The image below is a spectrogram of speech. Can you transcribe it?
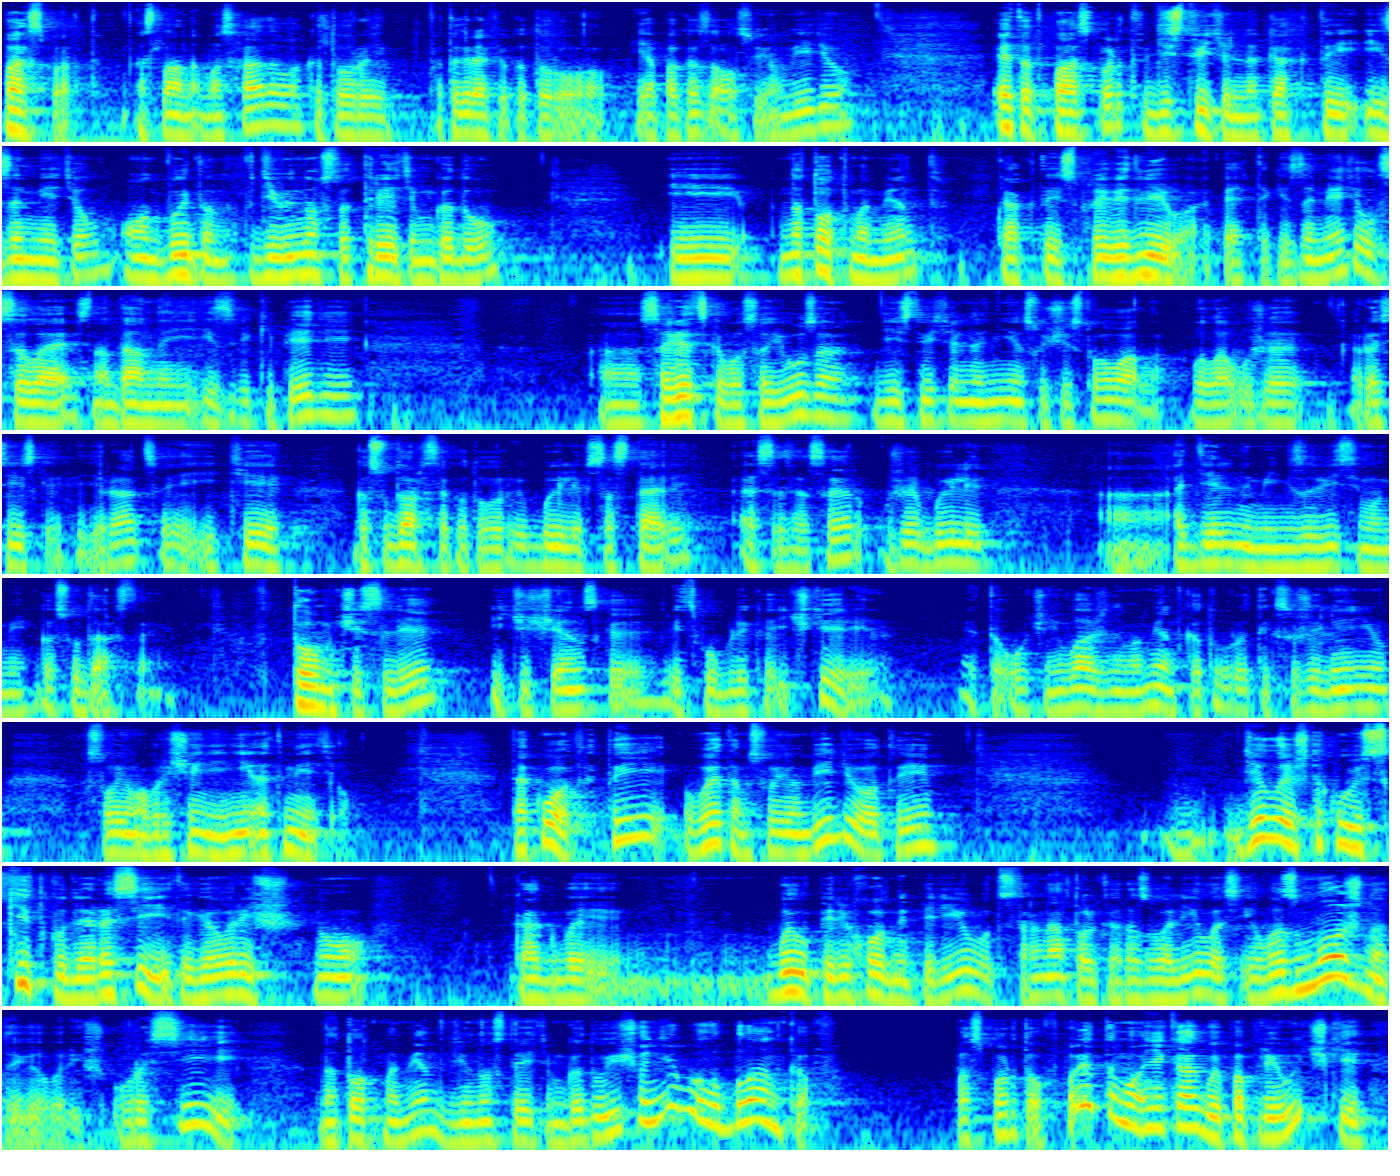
паспорт Аслана Масхадова, который, фотографию которого я показал в своем видео. Этот паспорт, действительно, как ты и заметил, он выдан в 93 году. И на тот момент, как ты справедливо опять-таки заметил, ссылаясь на данные из Википедии, э, Советского Союза действительно не существовало. Была уже Российская Федерация, и те государства, которые были в составе СССР, уже были э, отдельными независимыми государствами. В том числе и Чеченская Республика Ичкерия. Это очень важный момент, который ты, к сожалению, в своем обращении не отметил. Так вот, ты в этом своем видео ты делаешь такую скидку для России. Ты говоришь, ну, как бы был переходный период, страна только развалилась. И, возможно, ты говоришь, у России на тот момент, в 93 году, еще не было бланков паспортов. Поэтому они как бы по привычке,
